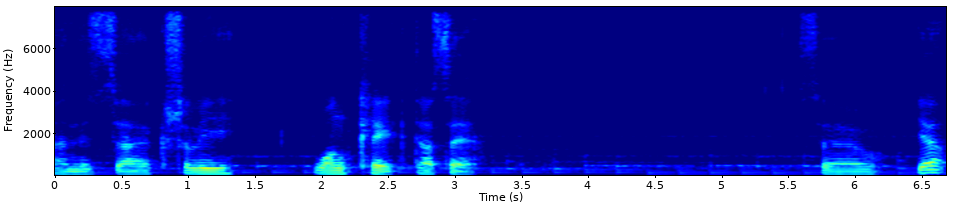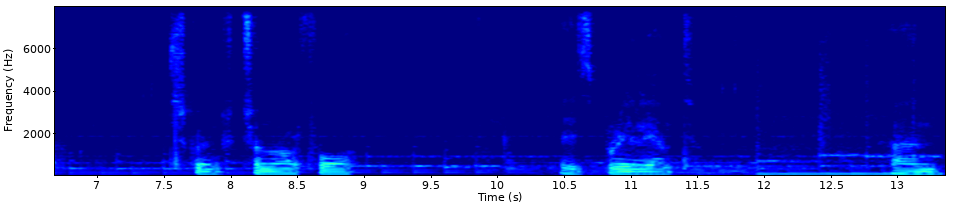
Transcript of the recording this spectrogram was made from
and it's actually one click. That's it. So yeah, channel 4 is brilliant. And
